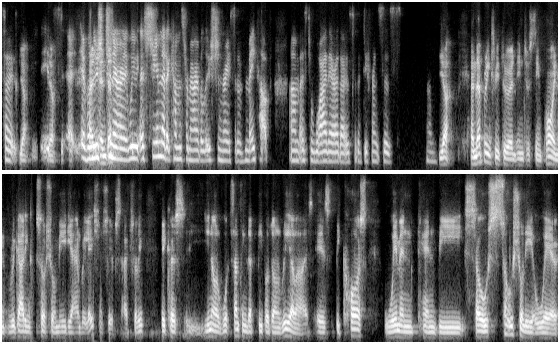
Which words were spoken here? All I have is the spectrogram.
so yeah, it's yeah. evolutionary. And, and we assume that it comes from our evolutionary sort of makeup um, as to why there are those sort of differences. Um, yeah, and that brings me to an interesting point regarding social media and relationships, actually, because you know what something that people don't realize is because women can be so socially aware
